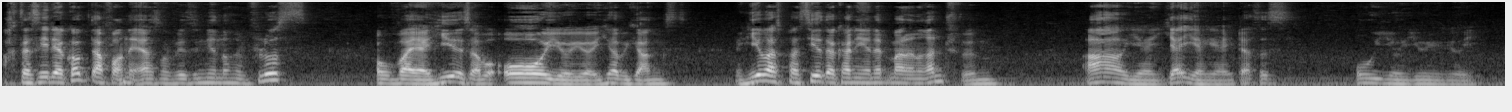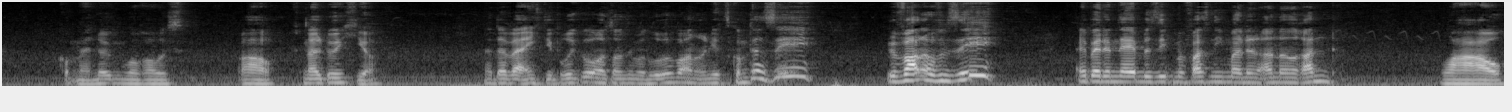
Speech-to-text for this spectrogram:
Ach, der See, der kommt da vorne erst und wir sind hier noch im Fluss. Oh, weil ja hier ist aber... Oh, jo, jo, hier habe ich Angst. Wenn hier was passiert, da kann ich ja nicht mal an den Rand schwimmen. Ah, ja, ja, ja, ja, das ist... Uiuiui. Kommt mir nirgendwo raus. Wow, schnell durch hier. Na, da wäre eigentlich die Brücke, wo sonst immer drüber fahren. Und jetzt kommt der See. Wir fahren auf den See. Ey, bei dem Nebel sieht man fast nicht mal den anderen Rand. Wow.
